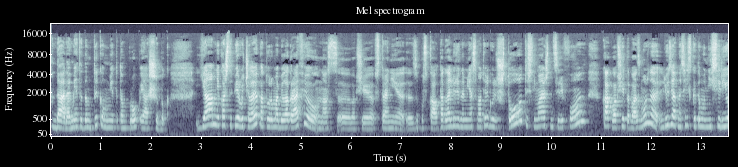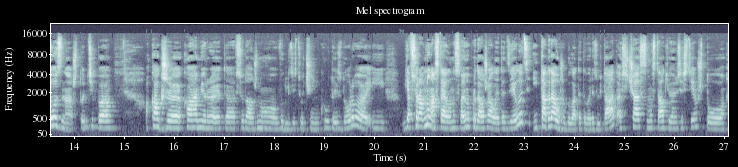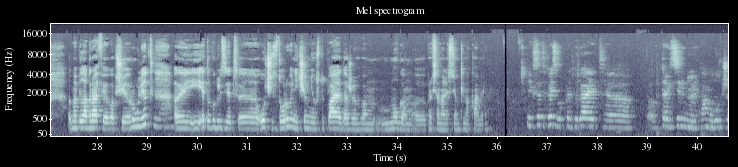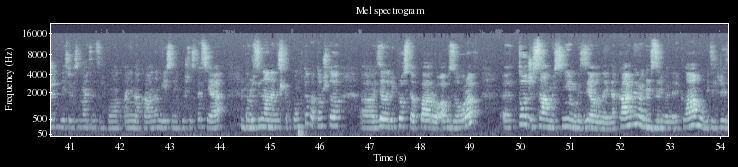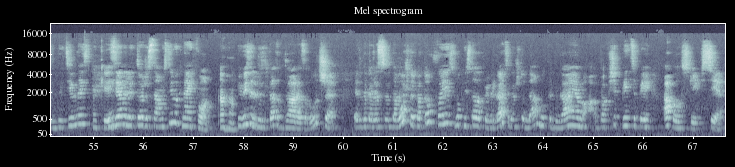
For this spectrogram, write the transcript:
Да, да, методом тыка, методом проб и ошибок. Я, мне кажется, первый человек, который мобилографию у нас э, вообще в стране э, запускал. Тогда люди на меня смотрели, говорили, что ты снимаешь на телефон, как вообще это возможно? Люди относились к этому несерьезно, что типа а как же камера, это все должно выглядеть очень круто и здорово. И я все равно настаивала на своем и продолжала это делать. И тогда уже был от этого результат. А сейчас мы сталкиваемся с тем, что мобилография вообще рулит. Yeah. И это выглядит э, очень здорово, ничем не уступая даже во многом э, профессиональной съемки на камеру. И, кстати, Facebook продвигает э, таргетированную рекламу лучше, если вы снимаете на телефон, а не на Canon, если не вышла статья там разделена на несколько пунктов о том, что э, сделали просто пару обзоров, э, тот же самый снимок, сделанный на камеру, они mm-hmm. на рекламу, увидели результативность, okay. и сделали тот же самый снимок на iPhone. Uh-huh. И увидели результат в два раза лучше. Это доказательство того, что и потом Facebook не стал опровергать, говорит, что да, мы продвигаем а, вообще, в принципе, Apple все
